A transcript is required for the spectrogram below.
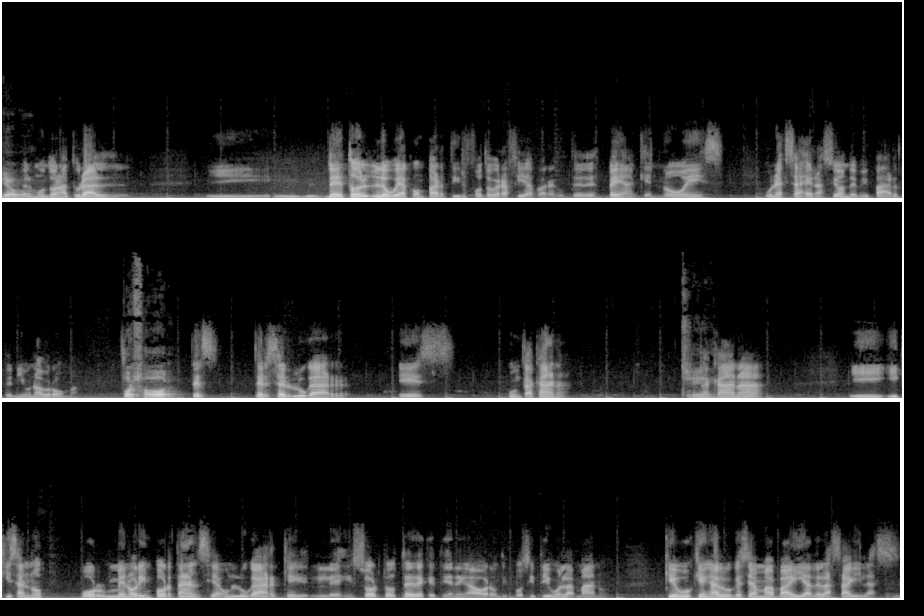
Vos. del mundo natural. Y de esto le voy a compartir fotografías para que ustedes vean que no es una exageración de mi parte ni una broma. Por favor. Ter- tercer lugar es Punta Cana. Sí. Punta Cana. Y, y quizás no por menor importancia, un lugar que les exhorto a ustedes que tienen ahora un dispositivo en las manos, que busquen algo que se llama Bahía de las Águilas.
